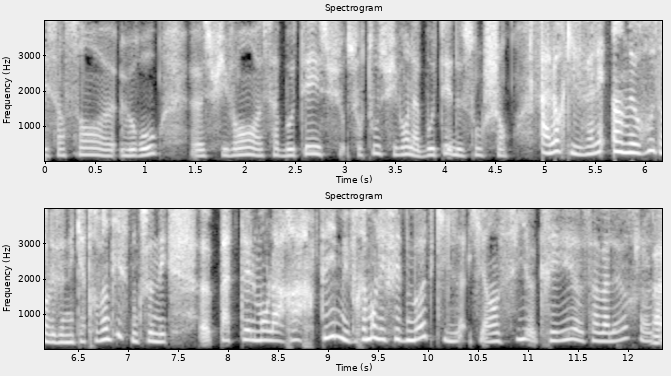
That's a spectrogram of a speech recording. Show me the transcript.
500 euh, euros, suivant sa beauté et surtout suivant la beauté de son champ. Alors qu'il valait 1 euro dans les années 90, donc ce n'est pas tellement la rareté, mais vraiment l'effet de mode qui, qui, a ainsi créé sa valeur. Bah,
